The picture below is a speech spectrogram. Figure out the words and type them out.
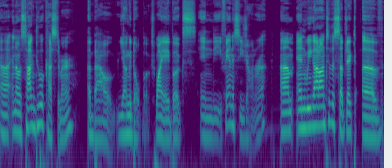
uh, and I was talking to a customer about young adult books, YA books in the fantasy genre. Um, and we got onto the subject of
